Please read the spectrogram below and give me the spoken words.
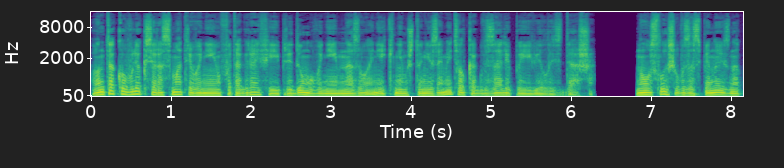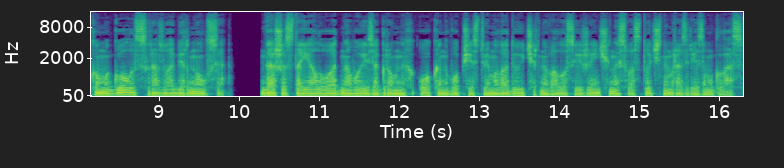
Он так увлекся рассматриванием фотографий и придумыванием названий к ним, что не заметил, как в зале появилась Даша. Но, услышав за спиной знакомый голос, сразу обернулся. Даша стояла у одного из огромных окон в обществе молодой черноволосой женщины с восточным разрезом глаз.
